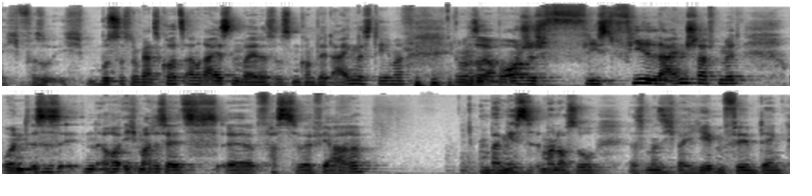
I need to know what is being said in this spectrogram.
ich versuche, ich muss das nur ganz kurz anreißen, weil das ist ein komplett eigenes Thema. In unserer Branche fließt viel Leidenschaft mit und es ist, ich mache das ja jetzt äh, fast zwölf Jahre. Und bei mir ist es immer noch so, dass man sich bei jedem Film denkt,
